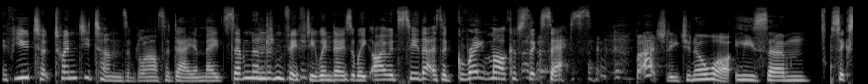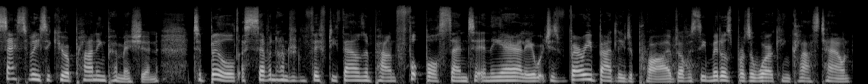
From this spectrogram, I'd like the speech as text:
If you took 20 tons of glass a day and made 750 windows a week, I would see that as a great mark of success. But actually, do you know what? He's um, successfully secure planning permission to build a £750,000 football centre in the area, which is very badly deprived. Obviously, Middlesbrough's a working class town,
